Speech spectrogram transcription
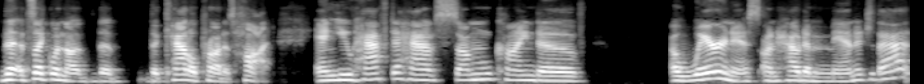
the it's like when the the the cattle prod is hot and you have to have some kind of awareness on how to manage that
